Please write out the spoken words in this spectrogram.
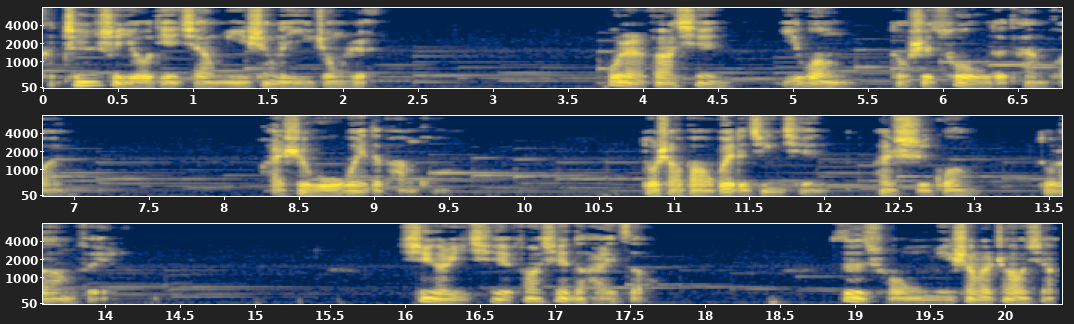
可真是有点像迷上了意中人。忽然发现以往都是错误的贪欢，还是无谓的彷徨，多少宝贵的金钱和时光都浪费了。幸而一切发现的还早。自从迷上了照相，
